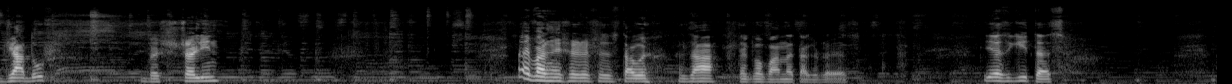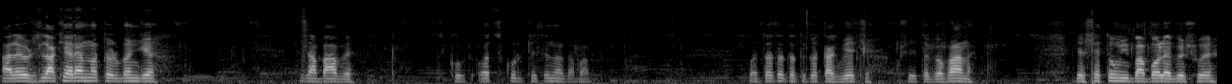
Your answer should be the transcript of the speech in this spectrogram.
dziadów, bez szczelin. Najważniejsze rzeczy zostały zategowane, także jest jest gites. Ale już z lakierem, no to już będzie zabawy. Skur od skurczysyna zabawy. Bo to, to, to tylko tak wiecie, przytegowane. Jeszcze tu mi babole wyszły,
